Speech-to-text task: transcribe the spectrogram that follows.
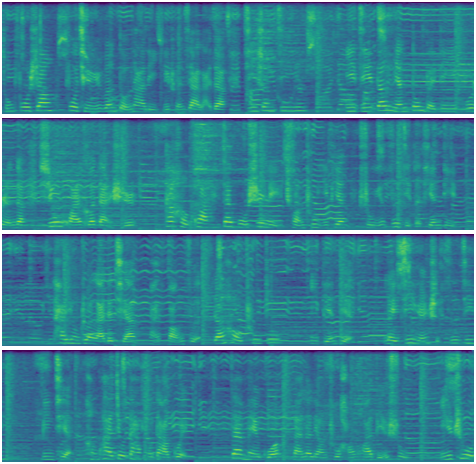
从富商父亲于文斗那里遗传下来的经商基因，以及当年东北第一夫人的胸怀和胆识，他很快在股市里闯出一片属于自己的天地。他用赚来的钱买房子，然后出租，一点点累积原始资金，并且很快就大富大贵。在美国买了两处豪华别墅，一处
